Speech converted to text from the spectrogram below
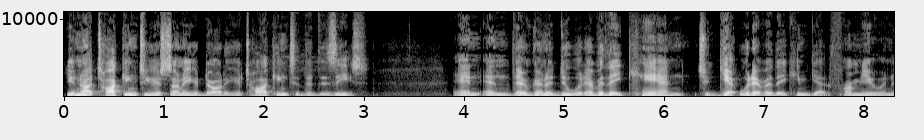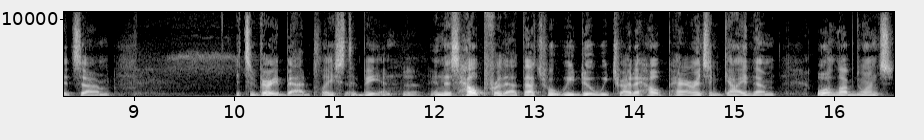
You're not talking to your son or your daughter. You're talking to the disease and and they're going to do whatever they can to get whatever they can get from you. And it's um it's a very bad place yeah. to be in. Yeah. and there's help for that. That's what we do. We try to help parents and guide them or loved ones.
